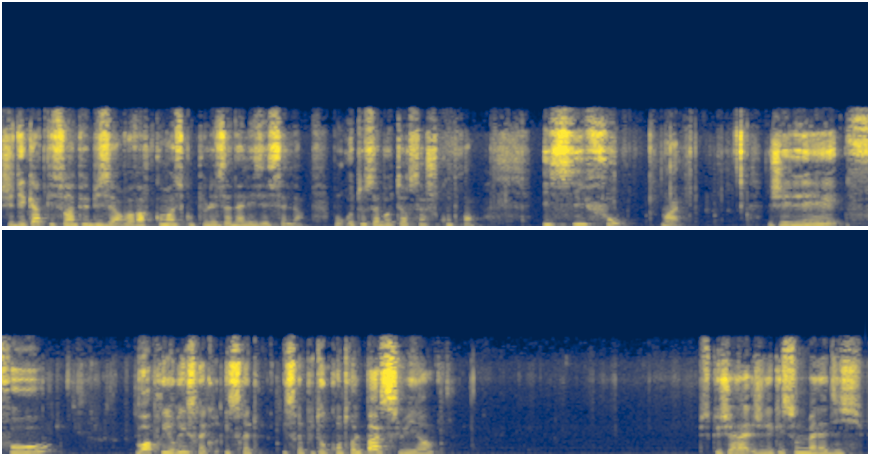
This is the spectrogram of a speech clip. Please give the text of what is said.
J'ai des cartes qui sont un peu bizarres. On va voir comment est-ce qu'on peut les analyser, celles-là. Bon, auto-saboteur, ça, je comprends. Ici, faux. Ouais. J'ai les faux. Bon, a priori, il serait, il serait, il serait plutôt contre le pass, lui. Hein. Puisque j'ai les questions de maladie.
